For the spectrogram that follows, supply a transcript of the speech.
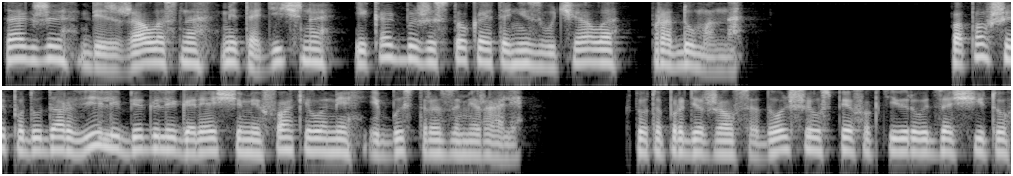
Также безжалостно, методично и, как бы жестоко это ни звучало, продуманно. Попавшие под удар вели бегали горящими факелами и быстро замирали. Кто-то продержался дольше, успев активировать защиту.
